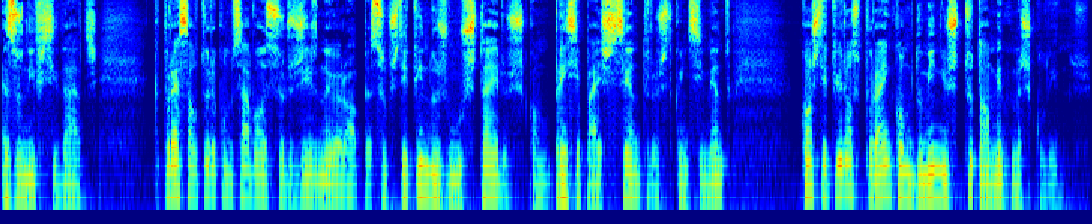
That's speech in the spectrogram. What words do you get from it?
As universidades, que por essa altura começavam a surgir na Europa, substituindo os mosteiros como principais centros de conhecimento, constituíram-se, porém, como domínios totalmente masculinos.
